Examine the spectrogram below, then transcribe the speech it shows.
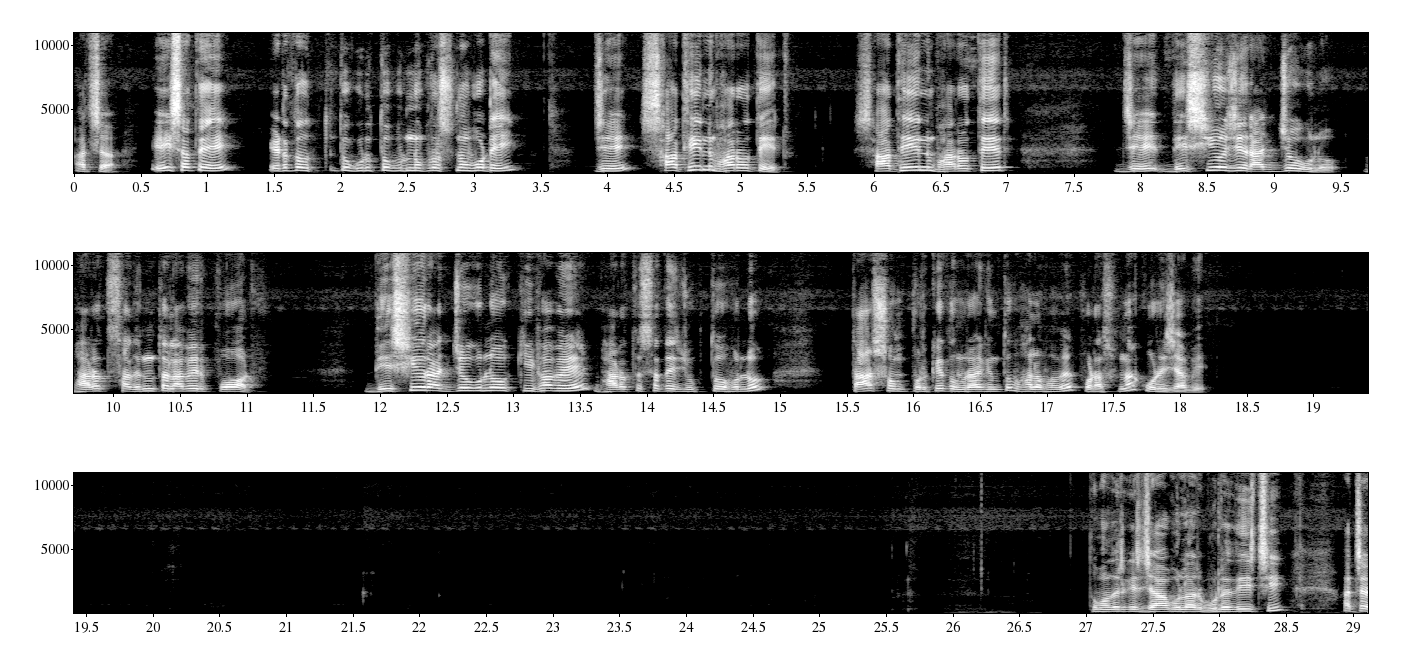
আচ্ছা এই সাথে এটা তো অত্যন্ত গুরুত্বপূর্ণ প্রশ্ন বটেই যে স্বাধীন ভারতের স্বাধীন ভারতের যে দেশীয় যে রাজ্যগুলো, ভারত স্বাধীনতা লাভের পর দেশীয় রাজ্যগুলো কীভাবে ভারতের সাথে যুক্ত হলো তার সম্পর্কে তোমরা কিন্তু ভালোভাবে পড়াশোনা করে যাবে। তোমাদেরকে যা বলার বলে দিয়েছি। আচ্ছা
